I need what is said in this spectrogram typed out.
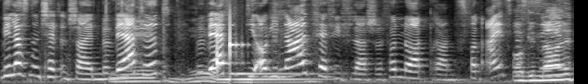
Wir lassen den Chat entscheiden. Bewertet, bewertet die Original-Pfeffi-Flasche von Nordbrands. Von 1 bis Original 10.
